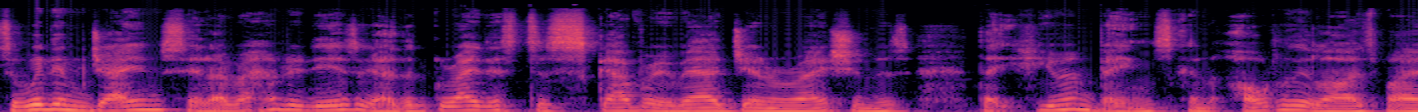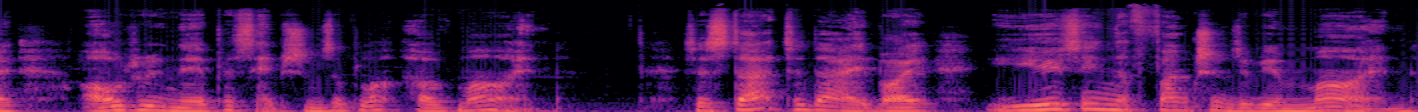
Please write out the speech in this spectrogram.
So William James said over 100 years ago, the greatest discovery of our generation is that human beings can alter their lives by altering their perceptions of, of mind. So start today by using the functions of your mind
